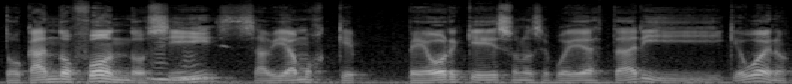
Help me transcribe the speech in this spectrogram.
tocando fondo, sí, sabíamos que peor que eso no se podía estar y, que bueno,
